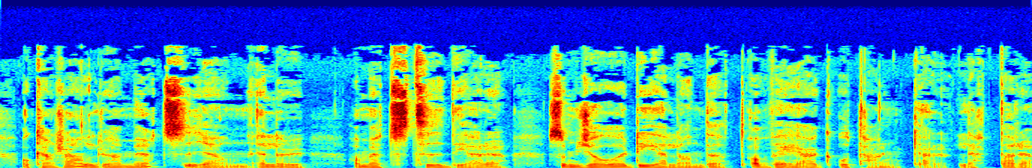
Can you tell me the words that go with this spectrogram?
och kanske aldrig har mötts igen eller har mötts tidigare som gör delandet av väg och tankar lättare.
